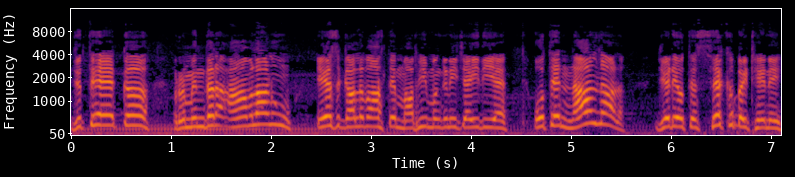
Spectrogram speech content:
ਜਿੱਥੇ ਇੱਕ ਰਮਿੰਦਰ ਆਮਲਾ ਨੂੰ ਇਸ ਗੱਲ ਵਾਸਤੇ ਮਾਫੀ ਮੰਗਣੀ ਚਾਹੀਦੀ ਹੈ, ਉੱਥੇ ਨਾਲ ਨਾਲ ਜਿਹੜੇ ਉੱਥੇ ਸਿੱਖ ਬੈਠੇ ਨੇ,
